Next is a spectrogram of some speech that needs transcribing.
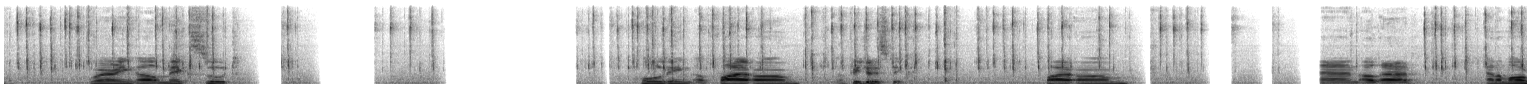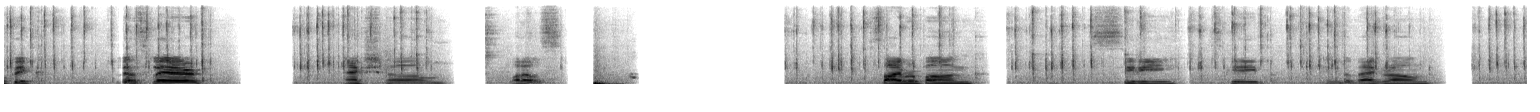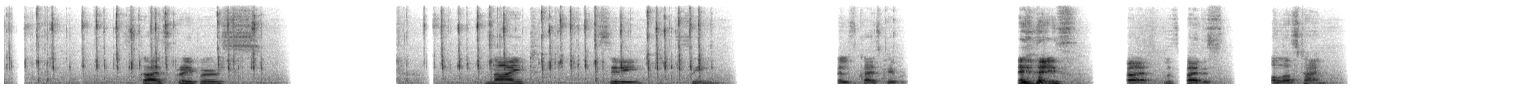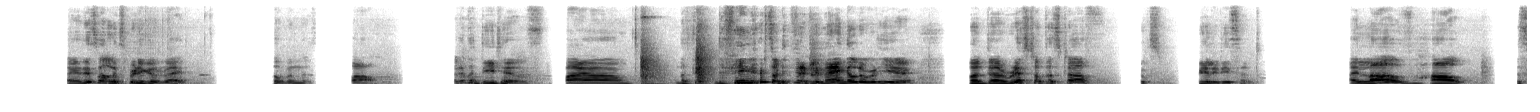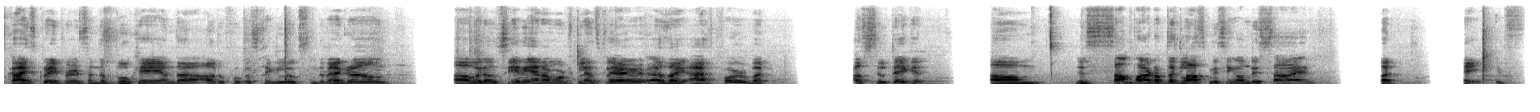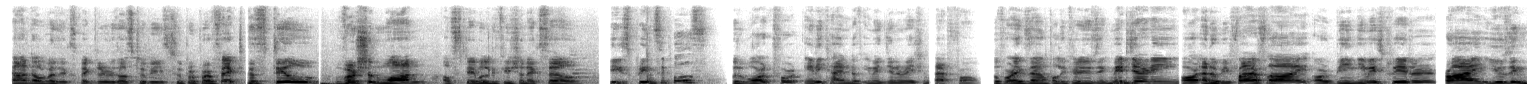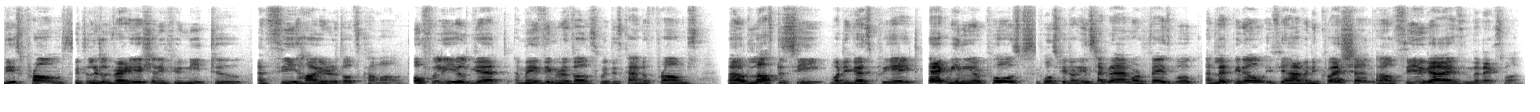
wearing a mech suit holding a firearm, a futuristic firearm and I'll add anamorphic lens flare action. Um, what else? Cyberpunk, cityscape in the background, skyscrapers, night, city, scene. Well, skyscraper. Anyways, alright, let's try this one last time. Okay, this one looks pretty good, right? let's open this. Wow. Look at the details. Firearm. Um, The, the fingers are definitely mangled over here, but the rest of the stuff looks really decent. I love how the skyscrapers and the bokeh and the out of focus thing looks in the background. Uh, we don't see any anamorphic lens flare as I asked for, but I'll still take it. Um, there's some part of the glass missing on this side, but hey, it's can't always expect the results to be super perfect. There's still version 1 of Stable Diffusion XL. These principles will work for any kind of image generation platform. So for example, if you're using Midjourney or Adobe Firefly or Bing Image Creator, try using these prompts with a little variation if you need to and see how your results come out. Hopefully you'll get amazing results with this kind of prompts. I would love to see what you guys create. Tag me in your posts, post it on Instagram or Facebook, and let me know if you have any questions. And I'll see you guys in the next one.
